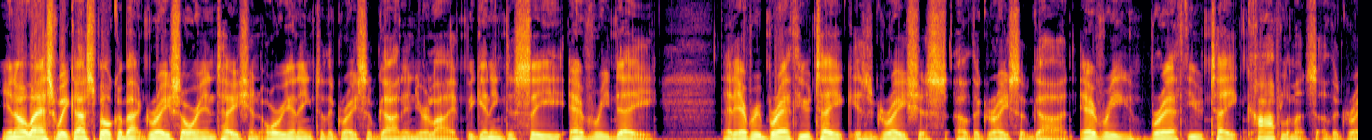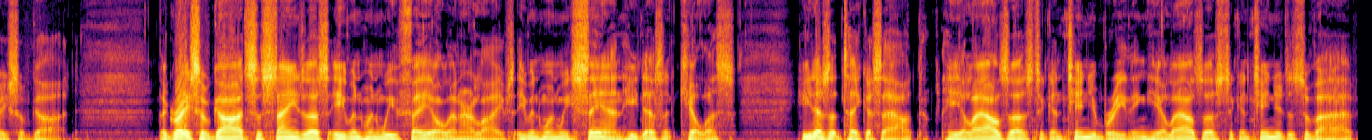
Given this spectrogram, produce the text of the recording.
You know, last week I spoke about grace orientation, orienting to the grace of God in your life, beginning to see every day that every breath you take is gracious of the grace of God. Every breath you take compliments of the grace of God. The grace of God sustains us even when we fail in our lives, even when we sin. He doesn't kill us. He doesn't take us out. He allows us to continue breathing. He allows us to continue to survive.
